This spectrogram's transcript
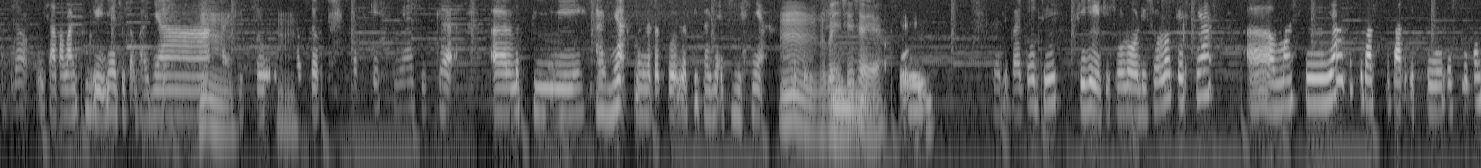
maksudnya wisatawan bulinya juga banyak hmm. kayak gitu. Hmm. Terus case-nya juga uh, lebih banyak menurutku lebih banyak jenisnya. Hmm, gitu. lebih banyak jenisnya ya. Daripada di sini di Solo, di Solo case-nya uh, masih yang sekitar-sekitar itu. Terus kan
